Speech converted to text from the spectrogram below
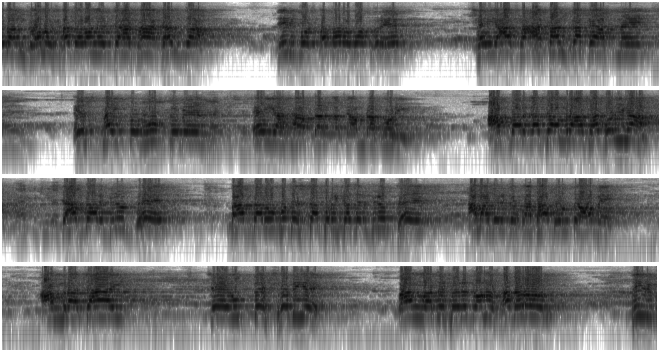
এবং জনসাধারণের যে আশা আকাঙ্ক্ষা, দীর্ঘ সতেরো বছরের সেই আশা আকাঙ্ক্ষাকে আপনি স্থায়িত্ব রূপ দেবেন। এই আশা আপনার কাছে আমরা করি। আপনার কাছে আমরা আশা করি না আপনার বিরুদ্ধে বা আপনার উপদেষ্টা পরিষদের বিরুদ্ধে আমাদেরকে কথা বলতে হবে। আমরা চাই যে উদ্দেশ্য দিয়ে বাংলাদেশের জনসাধারণ দীর্ঘ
